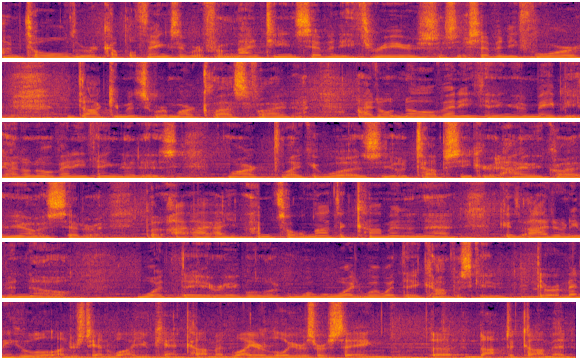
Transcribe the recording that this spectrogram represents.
I'm told there were a couple things that were from 1973 or 74 documents were marked classified. I don't know of anything, and maybe I don't know of anything that is marked like it was, you know, top secret, highly, you know, et cetera. But I, I, I'm told not to comment on that because I don't even know what they are able to, what, what, what they confiscated. There are many who will understand why you can't comment, why your lawyers are saying uh, not to comment.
